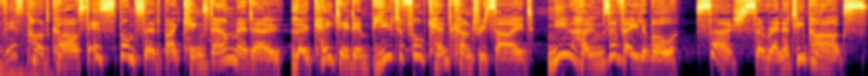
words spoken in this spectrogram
This podcast is sponsored by Kingsdown Meadow, located in beautiful Kent countryside. New homes available. Search Serenity Parks.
